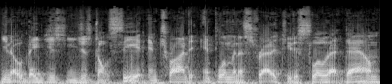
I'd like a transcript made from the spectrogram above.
you know they just you just don't see it and trying to implement a strategy to slow that down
